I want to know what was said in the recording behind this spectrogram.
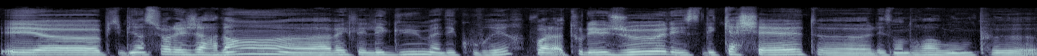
Et euh, puis bien sûr les jardins euh, avec les légumes à découvrir. Voilà, tous les jeux, les, les cachettes, euh, les endroits où on peut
